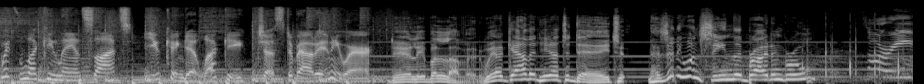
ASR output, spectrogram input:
With lucky landslots, you can get lucky just about anywhere. Dearly beloved, we are gathered here today to. Has anyone seen the bride and groom? Sorry,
